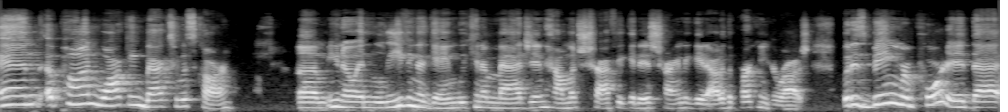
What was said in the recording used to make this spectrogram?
and upon walking back to his car, um, you know, and leaving a game, we can imagine how much traffic it is trying to get out of the parking garage. But it's being reported that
